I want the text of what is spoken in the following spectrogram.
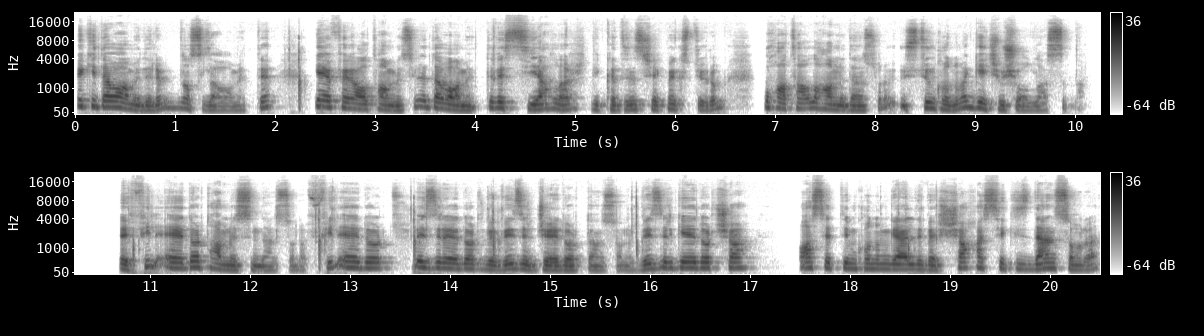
Peki devam edelim. Nasıl devam etti? GF6 hamlesiyle devam etti ve siyahlar dikkatinizi çekmek istiyorum. Bu hatalı hamleden sonra üstün konuma geçmiş oldu aslında. Ve fil E4 hamlesinden sonra fil E4, vezir E4 ve vezir C4'ten sonra vezir G4 şah bahsettiğim konum geldi ve şah H8'den sonra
